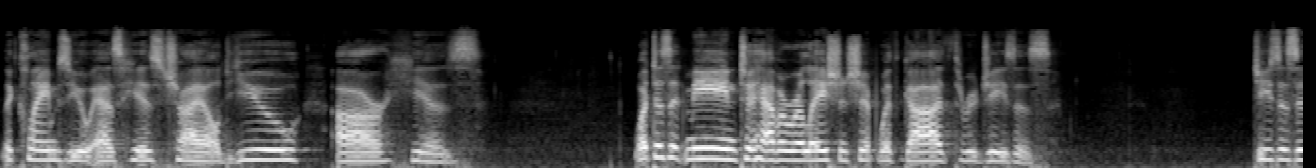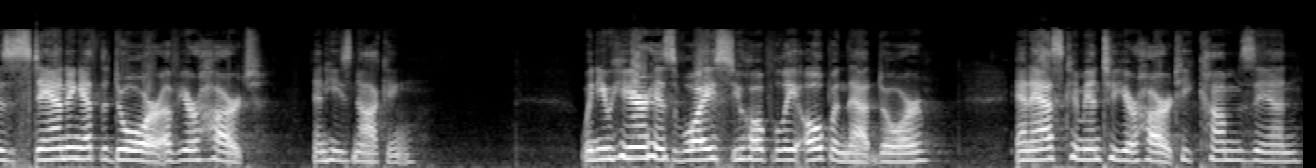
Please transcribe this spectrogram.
that claims you as his child? You are his. What does it mean to have a relationship with God through Jesus? Jesus is standing at the door of your heart and he's knocking. When you hear his voice, you hopefully open that door and ask him into your heart. He comes in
